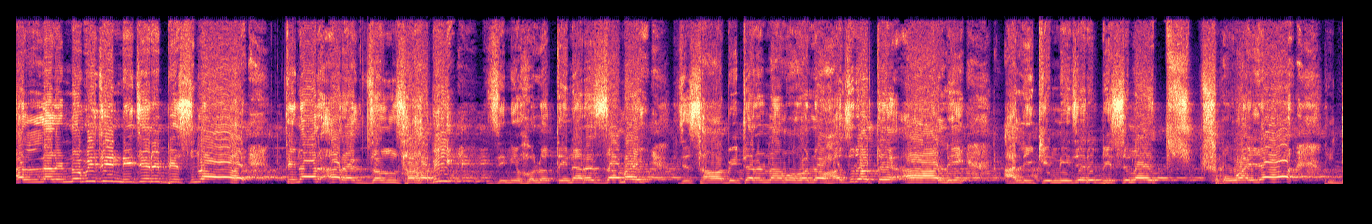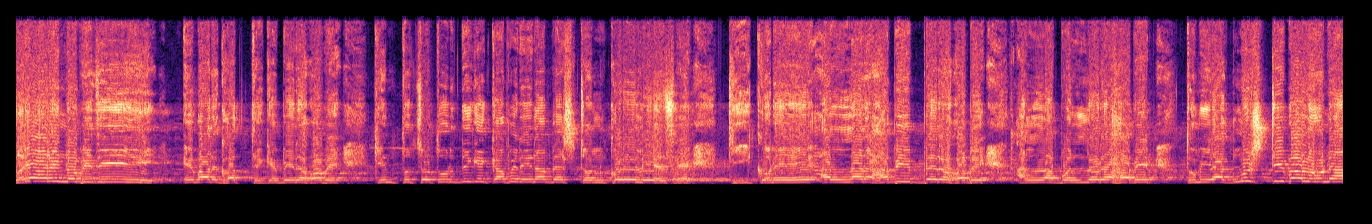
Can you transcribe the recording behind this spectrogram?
আল্লাহর নবীজি নিজের বিছনায় তিনার আর একজন সাহাবি, যিনি হলো তিনার জামাই। যে সাহাবিটার নাম হলো হজরতে আলী। আলীকে নিজের বিছনায় শোয়াইয়া দয়ার নবীজি এবার ঘর থেকে বের হবে। কিন্তু চতুর্দিকে কাপের এরা বেষ্টন করে নিয়েছে। কি করে আল্লাহর হাবিব বের হবে? আল্লাহ বলল, রে হাবিব, তুমি এক মুষ্টি বালু না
